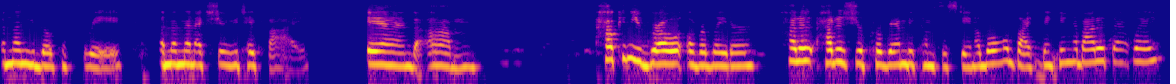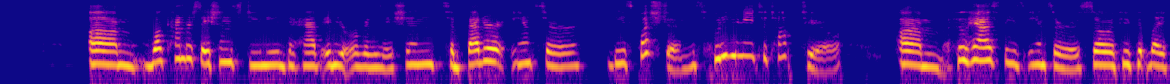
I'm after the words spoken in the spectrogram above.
and then you build to three and then the next year you take five. And um, how can you grow over later? How do how does your program become sustainable by thinking about it that way? Um, what conversations do you need to have in your organization to better answer these questions? Who do you need to talk to um, who has these answers. So if you could like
